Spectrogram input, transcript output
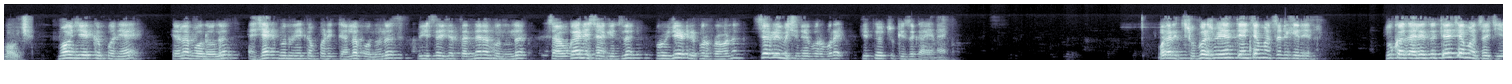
मौज. मौज एक कंपनी आहे. त्याला बोलवलं. झॅक म्हणून एक कंपनी त्याला बोलवलं. वीसच्या तज्ञांना बोलवलं. चौघांनी सांगितलं. प्रोजेक्ट रिपोर्ट प्रमाणे सगळी मशिनरी बरोबर आहे. तिथं चुकीचं काय नाही. तर सुपरस्पेशन त्यांच्या माणसाने केले चुका झाली तर त्यांच्या माणसाची.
